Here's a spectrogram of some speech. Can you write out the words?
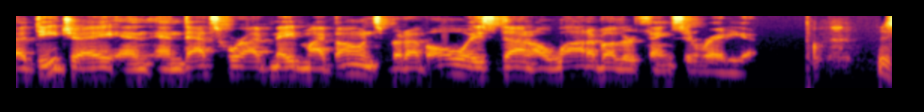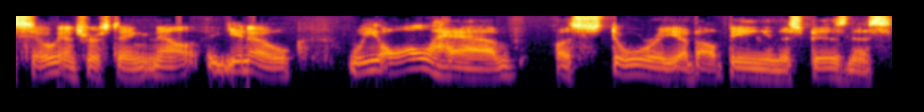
a DJ, and, and that's where I've made my bones. But I've always done a lot of other things in radio. It's so interesting. Now, you know, we all have a story about being in this business.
